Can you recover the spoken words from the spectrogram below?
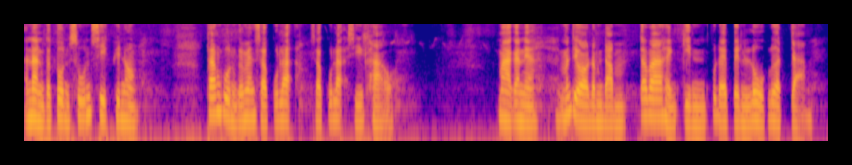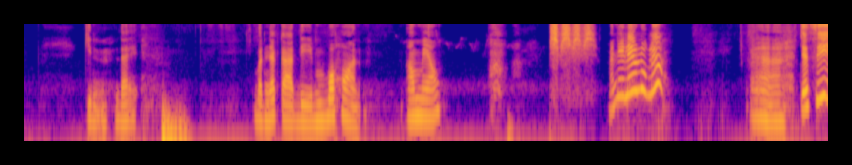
อันนั้นก็ต้นศูนย์สิกพี่น้องทั้งพุ่นก็แม่นซากุระซากุระสีขาว มากอันเนี่ย มันจะออกดำๆแต่ว่าแห่งกินผู้ใดเป็นโรคเลือดจาง กินได้ บรรยากาศดีบ่ฮ้อน เอาแมวมานี่เร็วลูกเร็วอ่าเจสซี่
